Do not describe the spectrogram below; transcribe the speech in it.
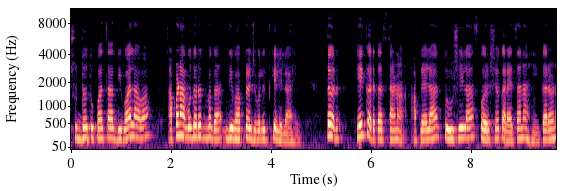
शुद्ध तुपाचा दिवा लावा. आपण अगोदरच बघा दिवा प्रज्वलित केलेला आहे. तर हे करत असताना आपल्याला तुळशीला स्पर्श करायचा नाही कारण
